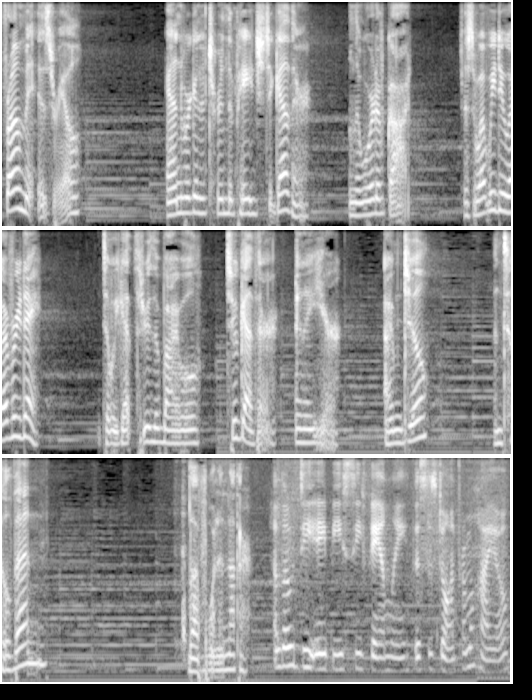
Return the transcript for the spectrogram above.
from Israel. And we're going to turn the page together on the Word of God, just what we do every day until we get through the Bible together in a year. I'm Jill. Until then, love one another. Hello, DABC family. This is Dawn from Ohio.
